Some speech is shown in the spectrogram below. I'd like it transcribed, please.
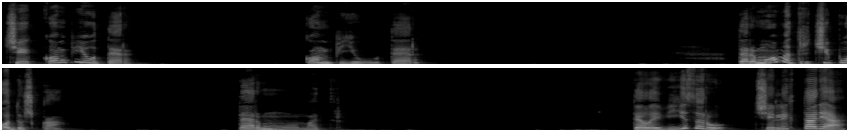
чи комп'ютер? Комп'ютер. Термометр чи подушка? Термометр. Телевізору чи ліхтаря?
